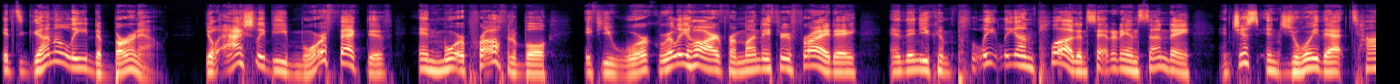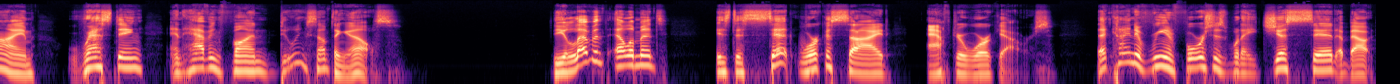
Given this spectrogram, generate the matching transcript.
it's going to lead to burnout. You'll actually be more effective and more profitable if you work really hard from Monday through Friday and then you completely unplug on Saturday and Sunday and just enjoy that time resting and having fun doing something else. The 11th element is to set work aside after work hours that kind of reinforces what I just said about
